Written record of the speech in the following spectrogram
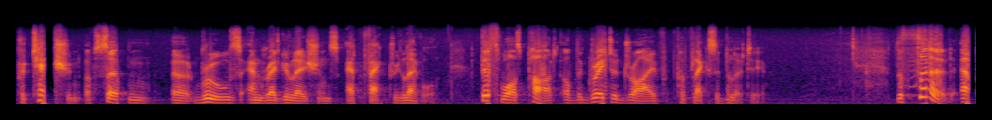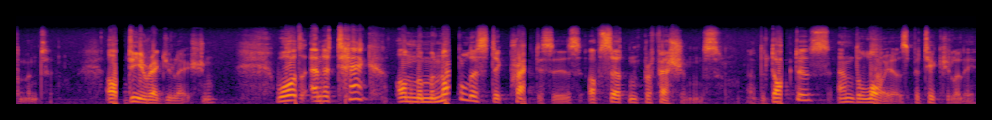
protection of certain uh, rules and regulations at factory level. This was part of the greater drive for flexibility. The third element of deregulation was an attack on the monopolistic practices of certain professions, uh, the doctors and the lawyers particularly.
